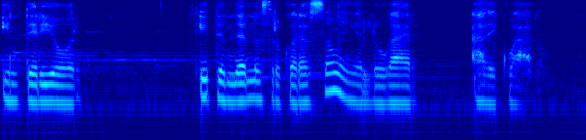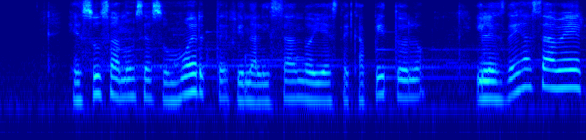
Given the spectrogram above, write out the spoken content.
interior y tener nuestro corazón en el lugar adecuado. Jesús anuncia su muerte finalizando ya este capítulo y les deja saber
